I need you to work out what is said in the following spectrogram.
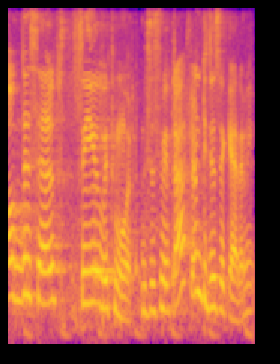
Hope this helps. See you with more. This is Mitra from Tiju's Academy.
